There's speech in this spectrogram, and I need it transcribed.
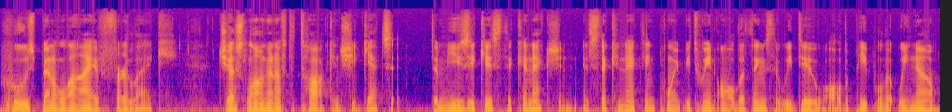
who's been alive for like just long enough to talk, and she gets it. The music is the connection, it's the connecting point between all the things that we do, all the people that we know.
